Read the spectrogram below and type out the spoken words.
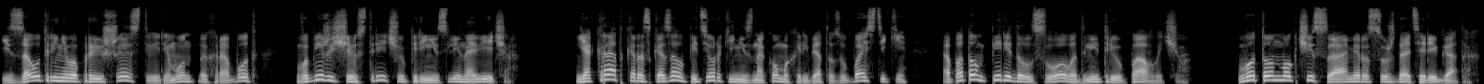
Из-за утреннего происшествия и ремонтных работ в убежище встречу перенесли на вечер. Я кратко рассказал пятерке незнакомых ребят о Зубастике, а потом передал слово Дмитрию Павловичу. Вот он мог часами рассуждать о регатах.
